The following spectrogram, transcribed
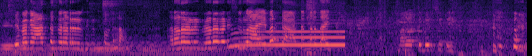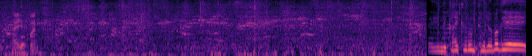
हे बघा आताच रडारडी ना रडारडी सुरू आहे बरं का. आता मला जायचं. मला वाटतं बेडशीट आहे. आई पण. हिने काय करून ठेवलं बघ हे.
